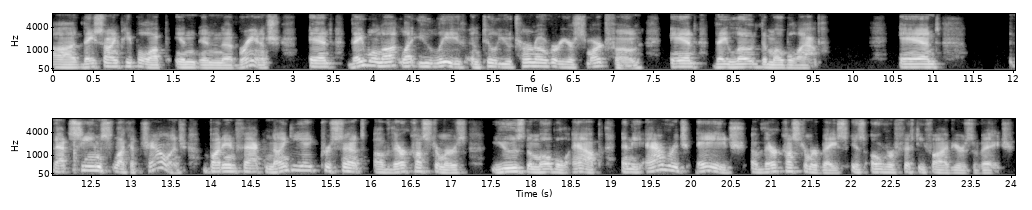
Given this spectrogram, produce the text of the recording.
uh, they sign people up in, in the branch and they will not let you leave until you turn over your smartphone and they load the mobile app. And that seems like a challenge, but in fact, 98% of their customers use the mobile app, and the average age of their customer base is over 55 years of age.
